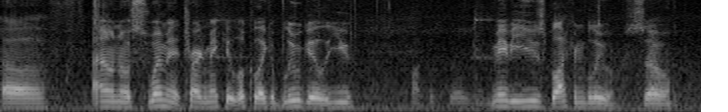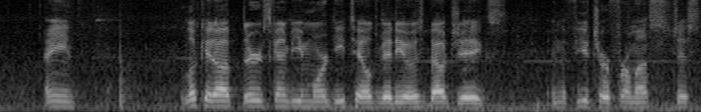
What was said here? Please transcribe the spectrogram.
uh, I don't know, swim it, try to make it look like a bluegill, you maybe use black and blue. So, I mean, look it up. There's going to be more detailed videos about jigs in the future from us. Just,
